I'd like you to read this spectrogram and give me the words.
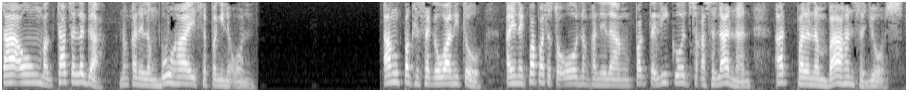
taong magtatalaga ng kanilang buhay sa Panginoon. Ang pagsasagawa nito ay nagpapatotoo ng kanilang pagtalikod sa kasalanan at pananambahan sa Diyos.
